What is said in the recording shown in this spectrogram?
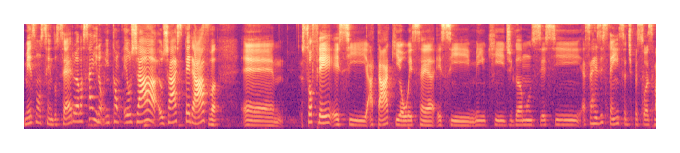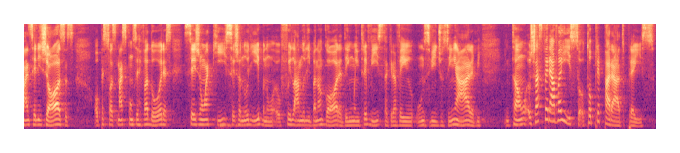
mesmo sendo sério, elas saíram. Então, eu já, eu já esperava é, sofrer esse ataque ou esse, esse meio que, digamos, esse, essa resistência de pessoas mais religiosas ou pessoas mais conservadoras, sejam aqui, seja no Líbano. Eu fui lá no Líbano agora, dei uma entrevista, gravei uns vídeos em árabe. Então, eu já esperava isso, eu tô preparado para isso.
